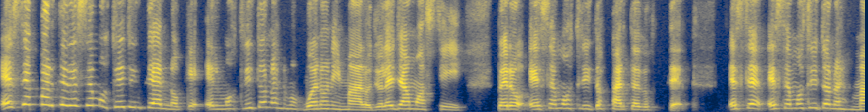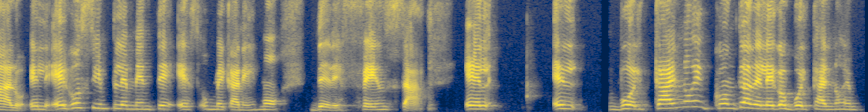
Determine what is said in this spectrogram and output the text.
Esa es parte de ese monstruito interno, que el monstruito no es bueno ni malo, yo le llamo así, pero ese monstruito es parte de usted ese, ese monstruito no es malo. El ego simplemente es un mecanismo de defensa. El, el volcarnos en contra del ego es volcarnos en,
